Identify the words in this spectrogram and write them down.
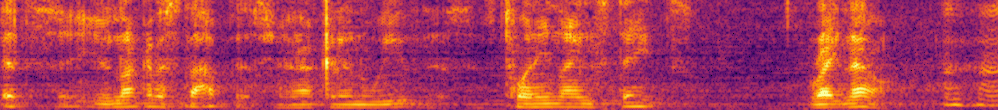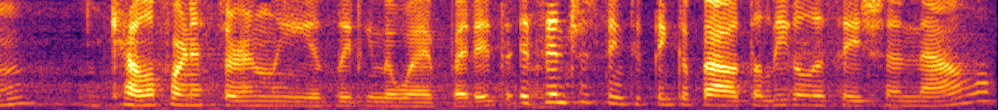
it's. You're not going to stop this. You're not going to unweave this. It's 29 states right now. California certainly is leading the way, but it's it's interesting to think about the legalization now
